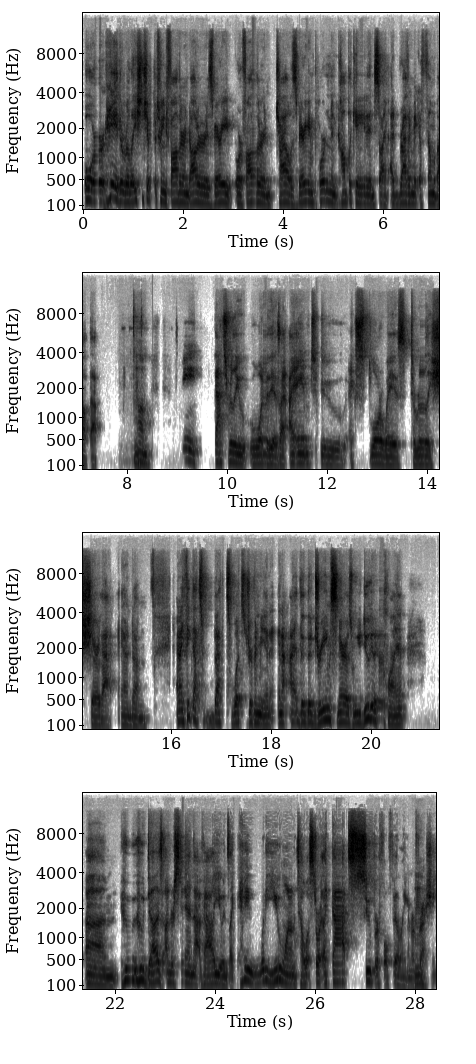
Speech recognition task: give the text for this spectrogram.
or hey, the relationship between father and daughter is very, or father and child is very important and complicated, and so I'd, I'd rather make a film about that. Mm-hmm. Um, to me, that's really what it is. I, I, aim to explore ways to really share that, and um, and I think that's that's what's driven me. And and I, the, the dream scenario is when you do get a client um, who who does understand that value and is like, hey, what do you want to tell? What story? Like that's super fulfilling and mm. refreshing.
